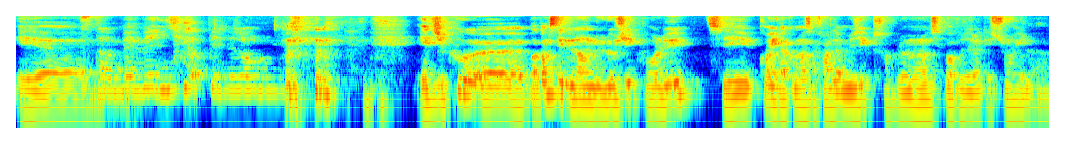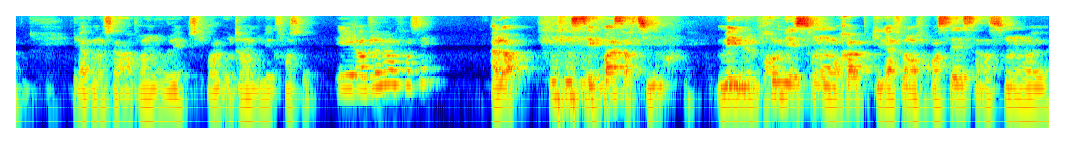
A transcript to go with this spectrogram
Et, euh, C'est un bébé, il déjà en anglais. et du coup, euh, bah, comme c'est une langue logique pour lui, c'est quand il a commencé à faire de la musique, tout simplement, il s'est pas posé la question, il a, il a commencé à rapper en anglais, parce qu'il parle autant anglais que français. Et il rappe jamais en français? Alors, c'est pas sorti, mais le premier son rap qu'il a fait en français, c'est un son euh,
